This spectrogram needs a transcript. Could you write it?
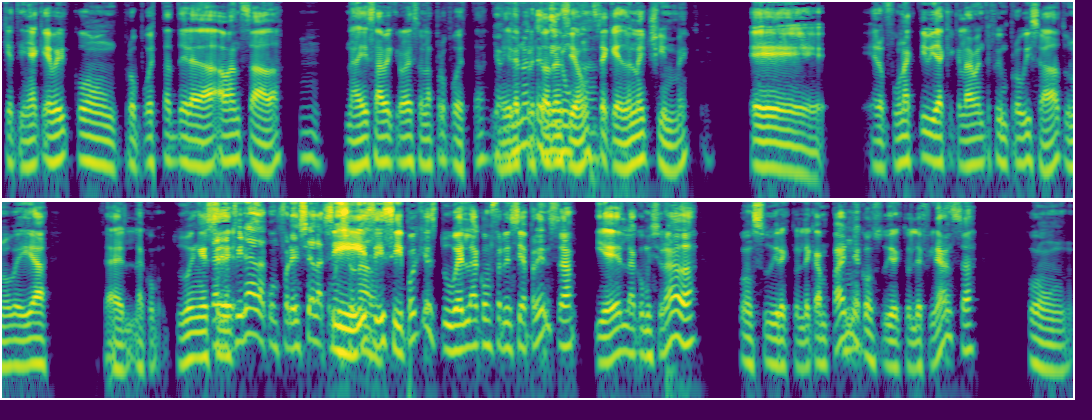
que tenía que ver con propuestas de la edad avanzada. Mm. Nadie sabe cuáles son las propuestas, Yo- nadie yo les no prestó entendí atención, nunca. se quedó en el chisme. Eh, pero fue una actividad que claramente fue improvisada, tú no veías, o sea, la com- tú en ¿Te ese... refieres a la conferencia de la Sí, comisionada? sí, sí, porque estuve en la conferencia de prensa y es la comisionada con su director de campaña, Mm. con su director de finanzas, con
